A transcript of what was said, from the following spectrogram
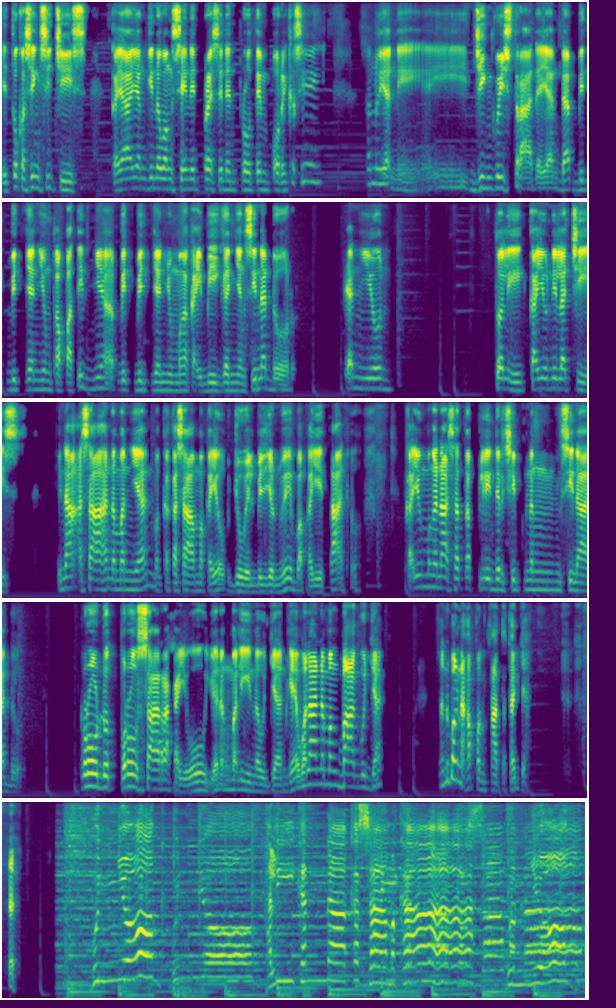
Ito kasing si Cheese, kaya yung ginawang Senate President pro tempore kasi ano yan eh, Jingo Estrada yan, bit-bit niyan yung kapatid niya, bit-bit niyan yung mga kaibigan niyang senador. Yan yun. Actually, kayo nila Cheese, inaasahan naman yan, magkakasama kayo, Joel Villanueva, Cayetano. Kayong mga nasa top leadership ng Senado, pro dot pro Sara kayo, yan ang malinaw dyan. Kaya wala namang bago dyan. Ano bang nakapagtataka dyan? Bunyog, bunyog, halikan na kasama ka. Bunyog,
